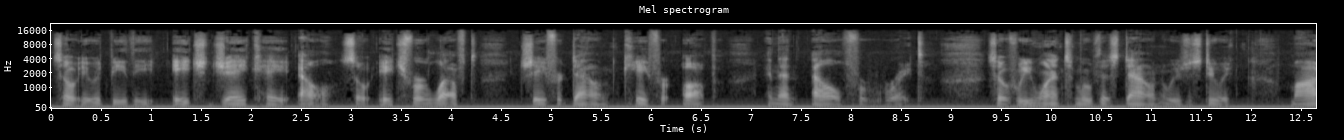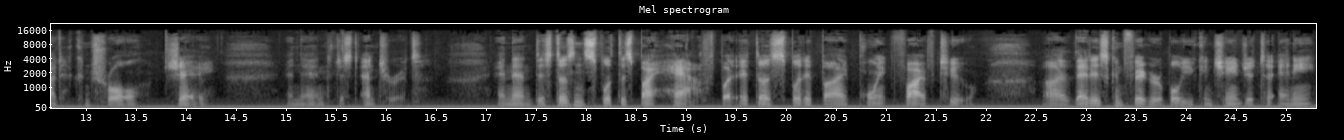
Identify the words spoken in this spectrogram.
so it would be the HJKL, so H for left, J for down, K for up, and then L for right. So if we wanted to move this down, we would just do a mod control J and then just enter it. And then this doesn't split this by half, but it does split it by 0.52. Uh, that is configurable. You can change it to any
